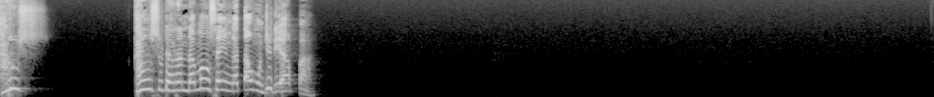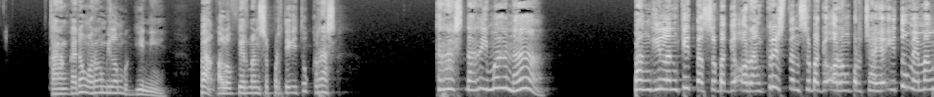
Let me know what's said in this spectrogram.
Harus. Kalau saudara tidak mau, saya nggak tahu mau jadi apa. Kadang-kadang orang bilang begini, Pak kalau firman seperti itu keras. Keras dari mana? Panggilan kita sebagai orang Kristen, sebagai orang percaya itu memang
